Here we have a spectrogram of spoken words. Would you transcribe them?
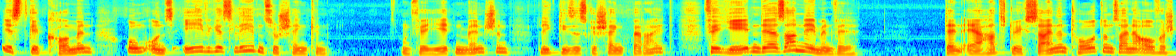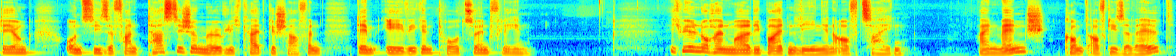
ist gekommen, um uns ewiges Leben zu schenken. Und für jeden Menschen liegt dieses Geschenk bereit, für jeden, der es annehmen will denn er hat durch seinen Tod und seine Auferstehung uns diese fantastische Möglichkeit geschaffen, dem ewigen Tod zu entfliehen. Ich will noch einmal die beiden Linien aufzeigen. Ein Mensch kommt auf diese Welt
